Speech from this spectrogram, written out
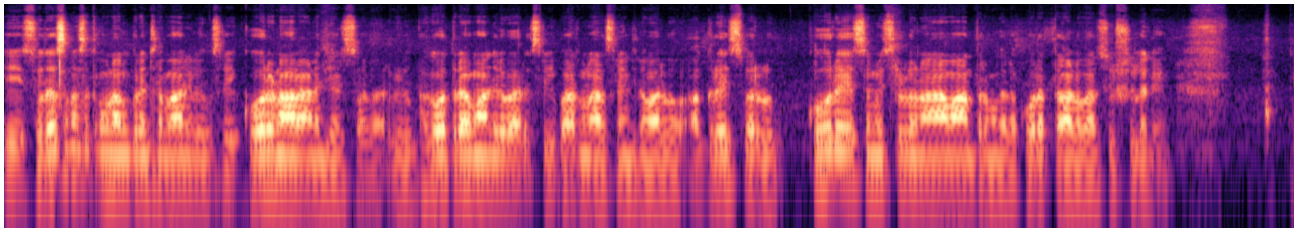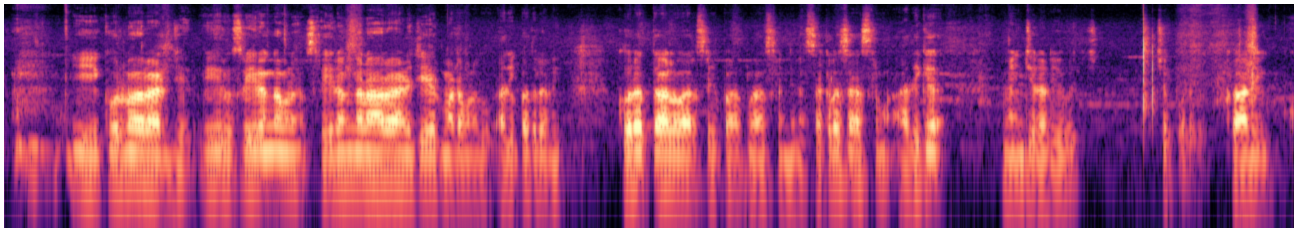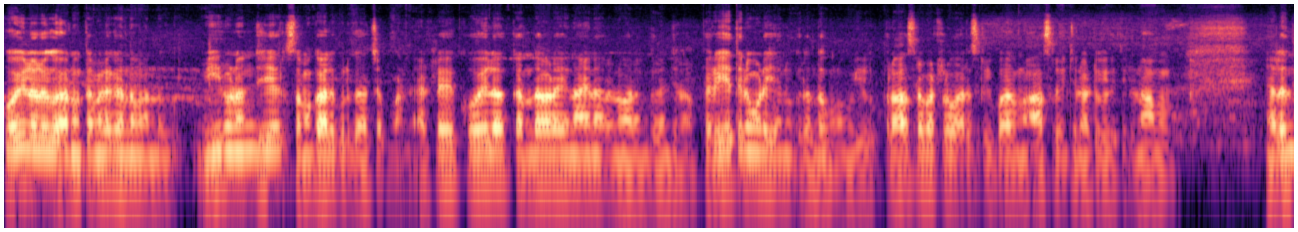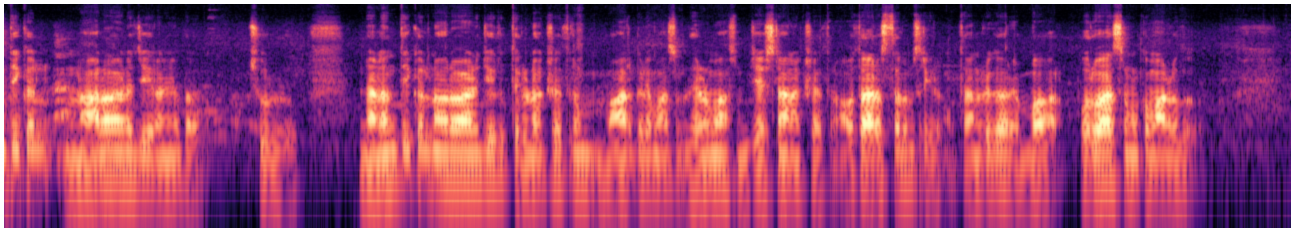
ఈ సుదర్శన శతకమును అనుగ్రహించిన వాణిలు శ్రీ కోరనారాయణ జీర్స్వామి వారు వీరు భగవద్రామాంజుల వారు శ్రీపాదములు ఆశ్రయించిన వారిలో అగ్రేశ్వరులు కోరేసు మిశ్రులు నామాంతరము గల కూరత్తాళ్ళ వారి శిష్యులని. ఈ కురునారాయణ జేర్ వీరు శ్రీరంగమున శ్రీరంగనారాయణ జేర్ మఠమునకు అధిపతులని కూరత్తాళ్ళ వారి శ్రీపాదం ఆశ్రయించిన సకల శాస్త్రం అధిక మించినని చెప్పలేదు కానీ కోయిలలు అను తమిళ గ్రంథమునందు వీరుణంజేర్ సమకాలికులుగా చెప్పండి. అట్లే కోయిల కందాడై నాయనారని వారు గురించిన పెరియ తిరుమడి అను గ్రంథమును వీరు పలాసర వారి శ్రీపాదమును ఆశ్రయించినట్టు వీరి తిరునామం నలంతికల్ నారాయణజీర్ అనే పలకం చూడు. నలంతికల్ నారాయణజీరు తిరునక్షత్రం మార్గళి మాసం ధనుర్మాసం జ్యేష్ఠ నక్షత్రం అవతార స్థలం శ్రీరంగం తండ్రి గారు ఎంబార్ పూర్వాశ్రమ కుమారులకు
